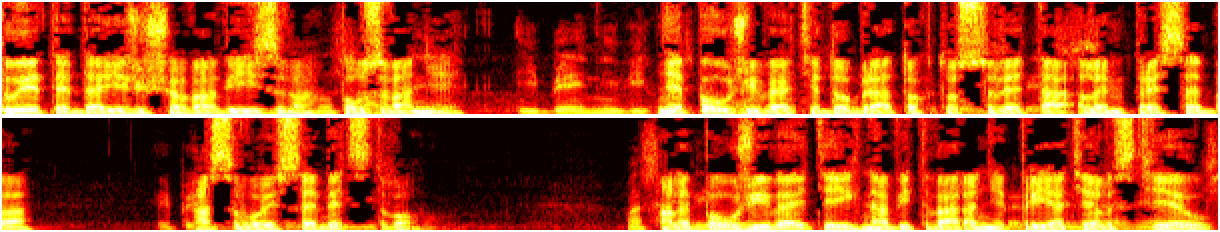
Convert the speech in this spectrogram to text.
Tu je teda Ježišova výzva, pozvanie. Nepoužívajte dobrá tohto sveta len pre seba a svoje sebectvo, ale používajte ich na vytváranie priateľstiev,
